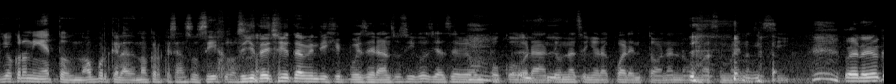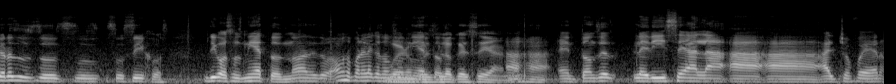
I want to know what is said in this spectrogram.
Yo creo nietos, ¿no? Porque no creo que sean sus hijos. Sí, de hecho yo también dije, pues serán sus hijos. Ya se ve un poco grande, una señora cuarentona, ¿no? Más o menos así. bueno, yo creo sus, sus, sus, hijos. Digo, sus nietos, ¿no? Vamos a ponerle que son sus pues, nietos. lo que sea, ¿no? Ajá. Entonces le dice a la, a, al chofer,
